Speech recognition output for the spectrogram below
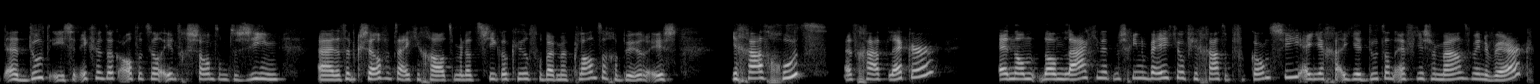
het doet iets. En ik vind het ook altijd wel interessant om te zien Uh, dat heb ik zelf een tijdje gehad, maar dat zie ik ook heel veel bij mijn klanten gebeuren. Is je gaat goed, het gaat lekker. En dan, dan laat je het misschien een beetje of je gaat op vakantie en je, je doet dan eventjes een maand minder werk.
